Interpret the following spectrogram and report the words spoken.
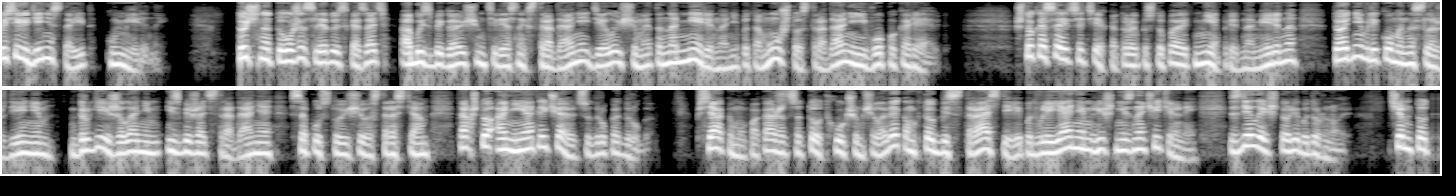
Посередине стоит умеренный. Точно то же следует сказать об избегающем телесных страданий, делающем это намеренно, а не потому, что страдания его покоряют. Что касается тех, которые поступают непреднамеренно, то одни влекомы наслаждением, другие — желанием избежать страдания, сопутствующего страстям, так что они отличаются друг от друга. Всякому покажется тот худшим человеком, кто без страсти или под влиянием лишь незначительный сделает что-либо дурное, чем тот,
